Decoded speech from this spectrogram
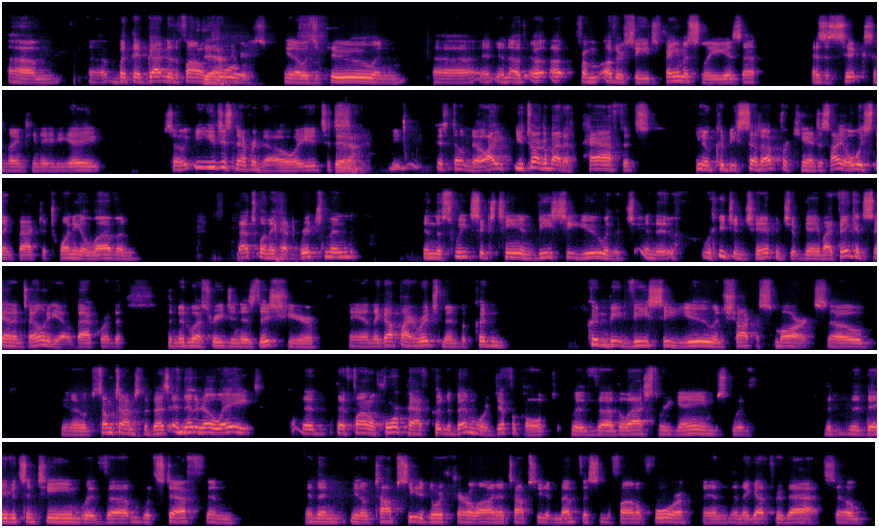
um, uh, but they've gotten to the final Yeah. four, as, you know, as a two and uh, and, and other, uh, uh, from other seeds, famously as a as a six in 1988. So you, you just never know. It's, it's Yeah. you just don't know. I you talk about a path that's you know could be set up for Kansas. I always think back to 2011. That's when they had Richmond in the Sweet 16 and VCU in the in the region championship game. I think in San Antonio, back where the the Midwest region is this year, and they got by Richmond but couldn't couldn't beat VCU and Shaka Smart. So you know sometimes the best. And then in 08, that that Final Four path couldn't have been more difficult with uh, the last three games with the, the Davidson team with uh, with Steph and and then you know top seeded North Carolina, top seeded Memphis in the Final Four, and and they got through that. So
